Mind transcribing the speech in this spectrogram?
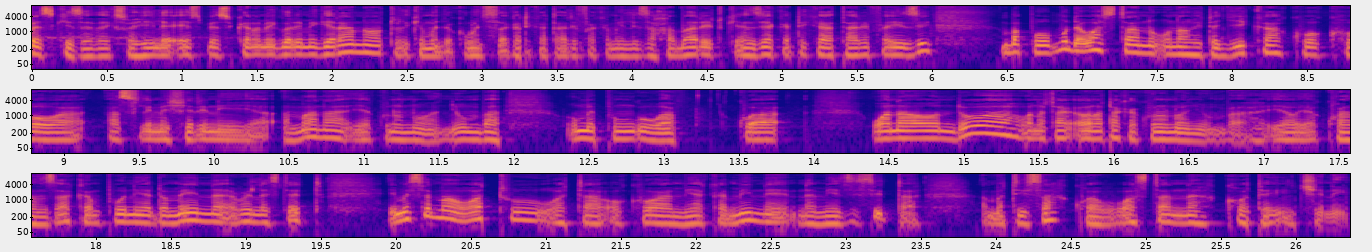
Wasikiza idhaa Kiswahili ya SBS ukiwa na migori migerano. Tuelekee moja kwa moja sasa katika taarifa kamili za habari, tukianzia katika taarifa hizi ambapo muda wastan unaohitajika kuokoa asilimia ishirini ya amana ya kununua nyumba umepungua kwa wanaondoa wanataka, wanataka kununua nyumba yao ya kwanza. Kampuni ya Domain Real Estate imesema watu wataokoa miaka minne na miezi sita ama tisa kwa wastan kote nchini.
